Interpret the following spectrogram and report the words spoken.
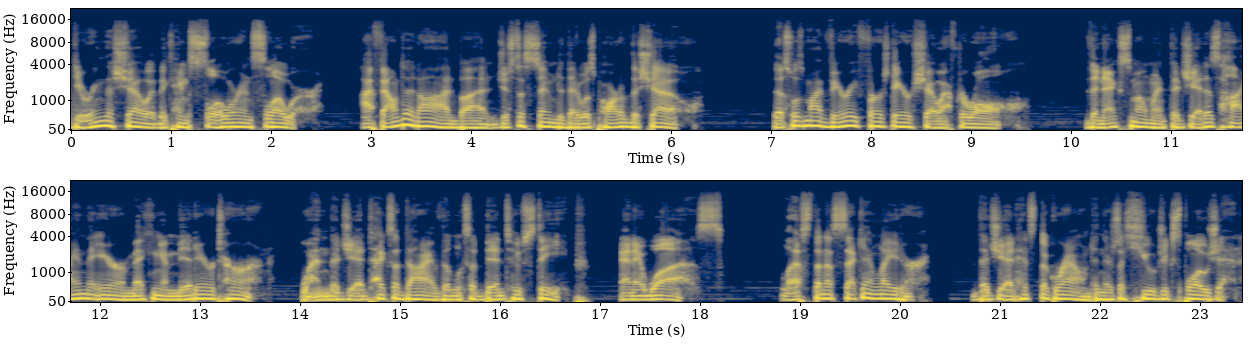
During the show, it became slower and slower. I found it odd, but just assumed that it was part of the show. This was my very first air show after all. The next moment, the jet is high in the air making a mid air turn when the jet takes a dive that looks a bit too steep, and it was. Less than a second later, the jet hits the ground and there's a huge explosion,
